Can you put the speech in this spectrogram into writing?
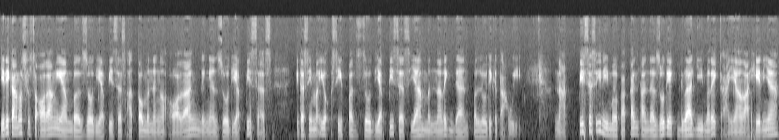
Jadi kamu seseorang yang berzodiak Pisces atau mendengar orang dengan zodiak Pisces, kita simak yuk sifat zodiak Pisces yang menarik dan perlu diketahui. Nah, Pisces ini merupakan tanda zodiak bagi mereka yang lahirnya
